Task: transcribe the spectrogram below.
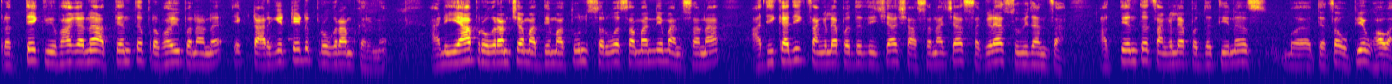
प्रत्येक विभागानं अत्यंत प्रभावीपणानं एक टार्गेटेड प्रोग्राम करणं आणि या प्रोग्रामच्या माध्यमातून सर्वसामान्य माणसांना अधिकाधिक चांगल्या पद्धतीच्या शासनाच्या सगळ्या सुविधांचा अत्यंत चांगल्या पद्धतीनं म- त्याचा उपयोग व्हावा.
